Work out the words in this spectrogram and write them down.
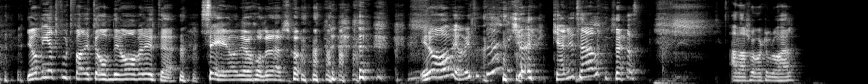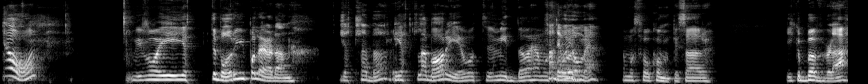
Jag vet fortfarande inte om det är av eller inte. Säger jag när jag håller det här så. Är det av? Jag vet inte. Can- Can you tell? Annars har det varit en bra helg. Ja. Vi var i Göteborg på lördagen. Götlaborg. Götlaborg åt middag hemma hos Fan, det var två- jag med. hemma hos två kompisar. Gick och bövla.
